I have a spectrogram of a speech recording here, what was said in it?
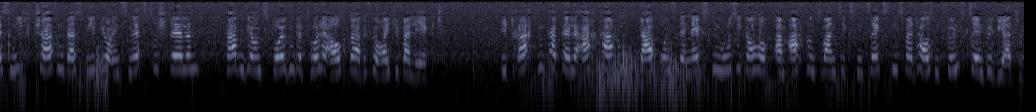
es nicht schaffen, das Video ins Netz zu stellen, haben wir uns folgende tolle Aufgabe für euch überlegt. Die Trachtenkapelle Achkarren darf uns den nächsten Musikerhof am 28.06.2015 bewirten.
